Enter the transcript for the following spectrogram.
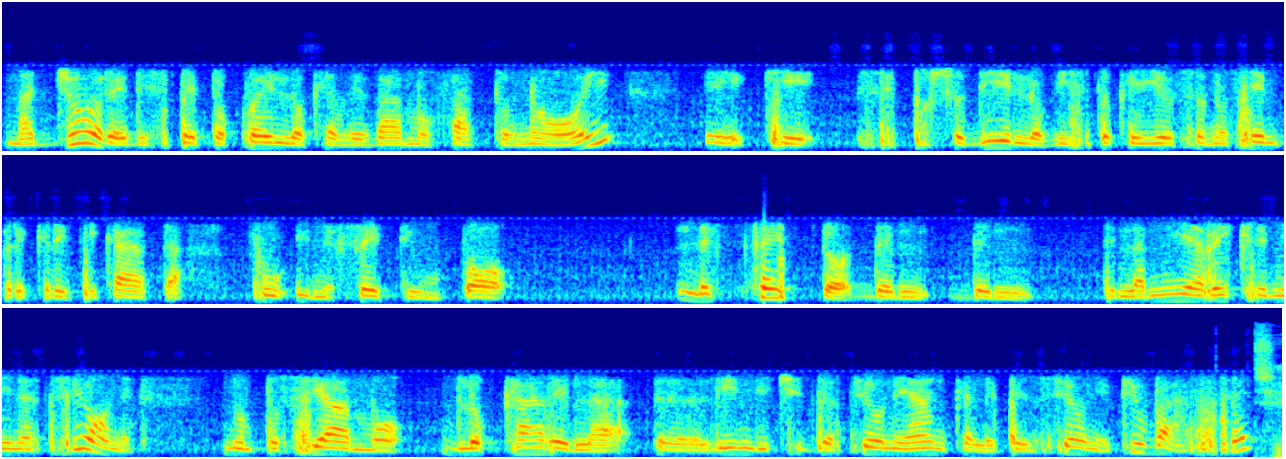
maggiore rispetto a quello che avevamo fatto noi e che, se posso dirlo, visto che io sono sempre criticata, fu in effetti un po' l'effetto del, del, della mia recriminazione. Non possiamo bloccare la, eh, l'indicizzazione anche alle pensioni più basse, sì.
